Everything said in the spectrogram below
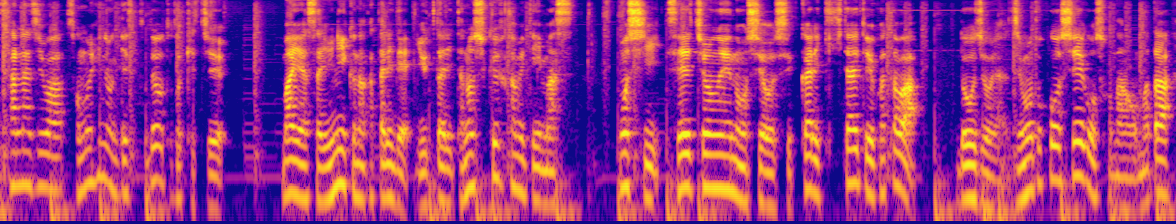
す。サンラジはその日のゲストでお届け中。毎朝ユニークな語りでゆったり楽しく深めています。もし成長の絵の教えをしっかり聞きたいという方は、道場や地元講師へご相談を、また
